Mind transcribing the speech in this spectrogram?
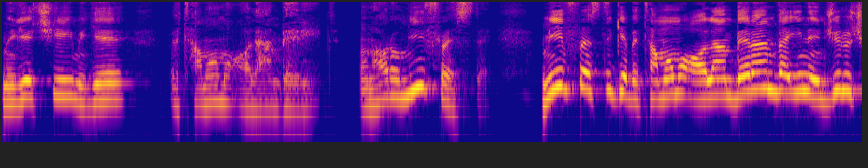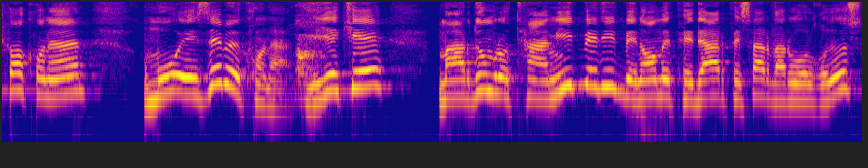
میگه چی؟ میگه به تمام عالم برید. اونها رو میفرسته. میفرسته که به تمام عالم برن و این انجیل رو چیکار کنن؟ موعظه بکنن. میگه که مردم رو تعمید بدید به نام پدر پسر و روح القدس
